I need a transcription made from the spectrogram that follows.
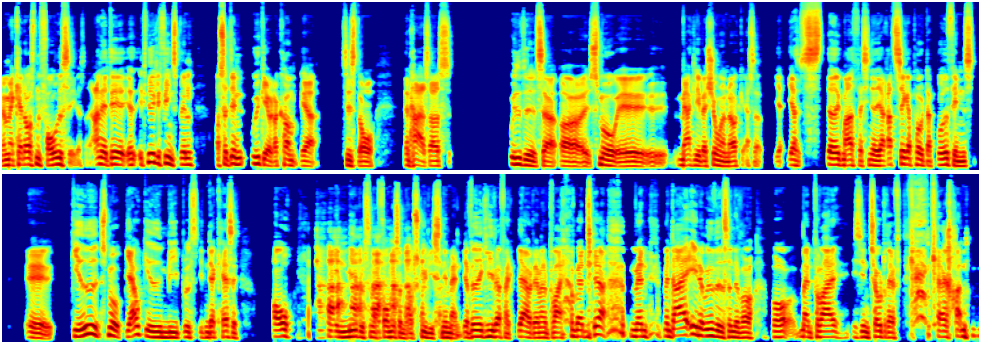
Men man kan da også sådan forudse det. Sådan. Jamen, det er et virkelig fint spil, og så den udgave, der kom der sidste år, den har altså også udvidelser og små øh, mærkelige versioner nok. Altså, jeg, jeg er stadig meget fascineret. Jeg er ret sikker på, at der både findes øh, gede, små bjerggede meeples i den der kasse, og en meeple, som er formet som en afskyelig snemand. Jeg ved ikke lige, hvad for et bjerg det er, man er på vej at være der, men, men der er en af udvidelserne, hvor, hvor man på vej i sin togdrift kan rende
